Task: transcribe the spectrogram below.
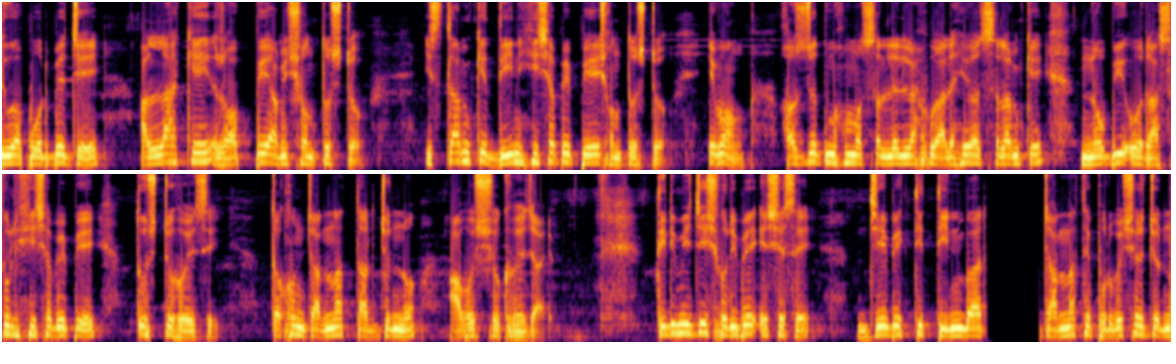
দুয়া পড়বে যে আল্লাহকে রব পেয়ে আমি সন্তুষ্ট, ইসলামকে দিন হিসাবে পেয়ে সন্তুষ্ট এবং হজরত মোহাম্মদ সাল্লাল্লাহু আলহি আসাল্লামকে নবী ও রাসূল হিসাবে পেয়ে তুষ্ট হয়েছে, তখন জান্নাত তার জন্য আবশ্যক হয়ে যায়। তিরমিজি শরীফে এসেছে যে ব্যক্তি তিনবার জান্নাতে প্রবেশের জন্য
